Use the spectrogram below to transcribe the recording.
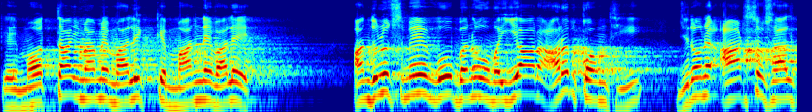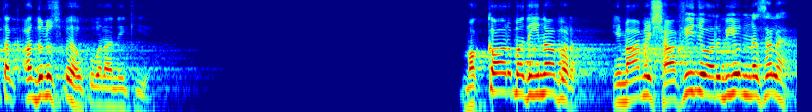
کہ معطا امام مالک کے ماننے والے اندلس میں وہ بنو امیہ اور عرب قوم تھی جنہوں نے آٹھ سو سال تک اندلس پہ حکمرانی کی ہے۔ مکہ اور مدینہ پر امام شافی جو عربی النسل ہے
